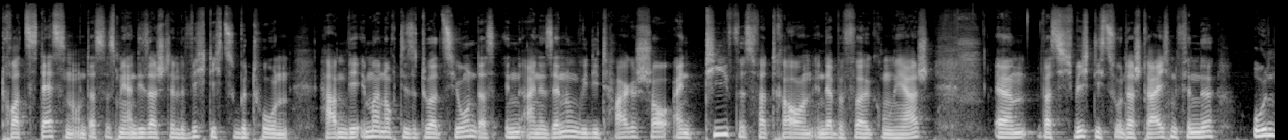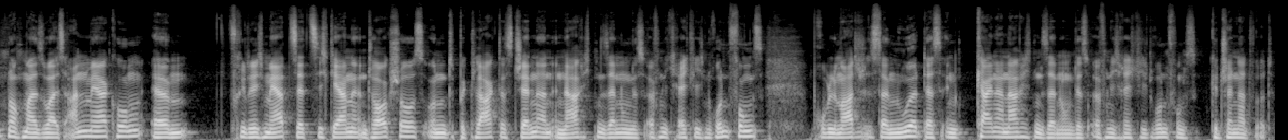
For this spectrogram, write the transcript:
Trotz dessen, und das ist mir an dieser Stelle wichtig zu betonen, haben wir immer noch die Situation, dass in eine Sendung wie die Tagesschau ein tiefes Vertrauen in der Bevölkerung herrscht ähm, was ich wichtig zu unterstreichen finde. Und nochmal so als Anmerkung, ähm, Friedrich Merz setzt sich gerne in Talkshows und beklagt das Gendern in Nachrichtensendungen des öffentlich-rechtlichen Rundfunks. Problematisch ist dann nur, dass in keiner Nachrichtensendung des öffentlich-rechtlichen Rundfunks gegendert wird.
